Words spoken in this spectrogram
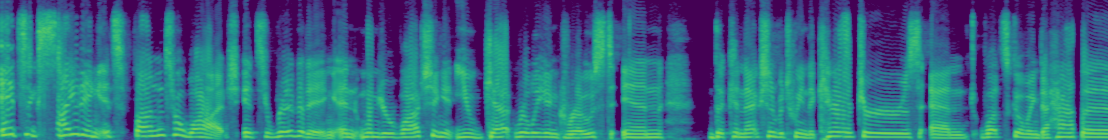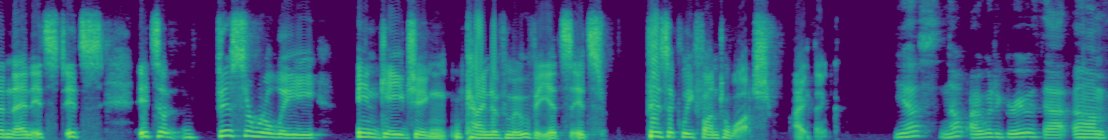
It's exciting, it's fun to watch, it's riveting, and when you're watching it, you get really engrossed in the connection between the characters and what's going to happen, and it's it's it's a viscerally engaging kind of movie. It's it's physically fun to watch, I think. Yes, no, I would agree with that. Um,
